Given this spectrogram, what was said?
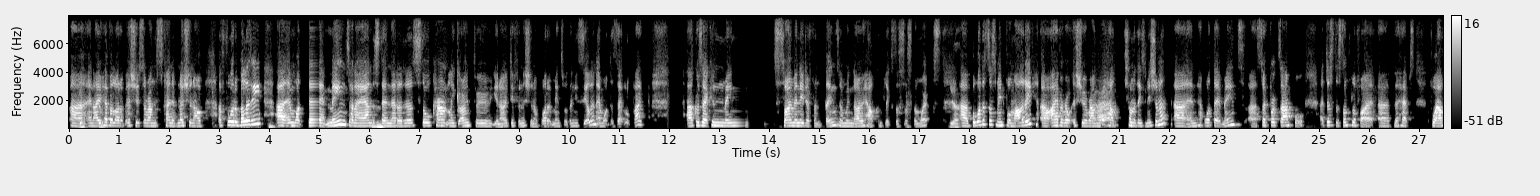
Uh, Yeah, and I yeah. have a lot of issues around this kind of notion of affordability uh, and what that means. And I understand that it is still currently going through, you know, definition of what it means within New Zealand and what does that look like. Because that can mean so many different things, and we know how complex the system works. Yeah. Uh, but what does this mean for Māori? Uh, I have a real issue around how some of these measurement uh, and what that means. Uh, so, for example, uh, just to simplify, uh, perhaps for our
